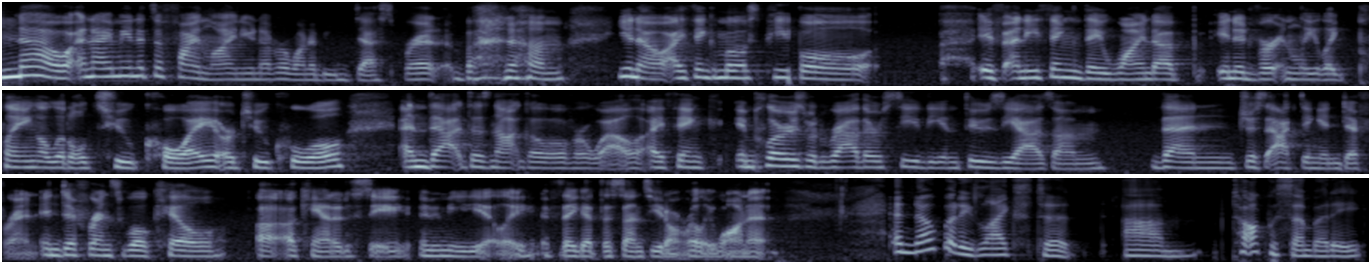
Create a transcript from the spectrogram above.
No, and I mean it's a fine line. You never want to be desperate, but um, you know, I think most people if anything they wind up inadvertently like playing a little too coy or too cool and that does not go over well. I think employers would rather see the enthusiasm than just acting indifferent. Indifference will kill a, a candidacy immediately if they get the sense you don't really want it. And nobody likes to um, talk with somebody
